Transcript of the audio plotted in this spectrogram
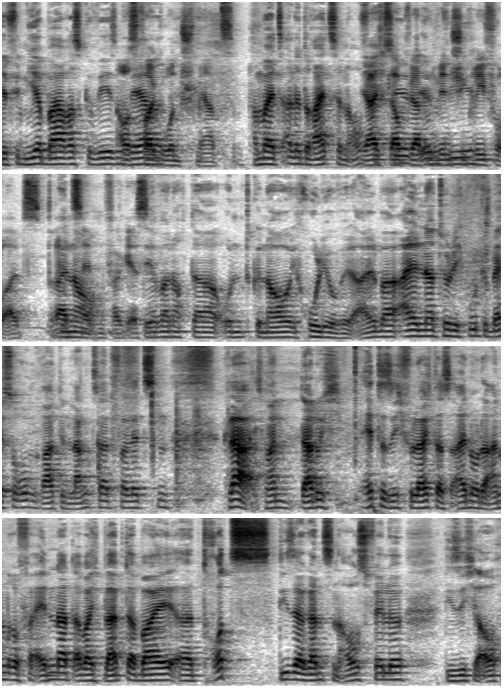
Definierbares gewesen wäre. Ausfallgrundschmerzen. Haben wir jetzt alle 13 aufgezählt? Ja, ich glaube, wir hatten Vinci Grifo als 13. Genau, vergessen. Der war noch da und genau Julio Villalba. Allen natürlich gute Besserung, gerade den Langzeitverletzten. Klar, ich meine, dadurch hätte sich vielleicht das eine oder andere verändert, aber ich bleibe dabei, äh, trotz dieser ganzen Ausfälle, die sich ja auch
